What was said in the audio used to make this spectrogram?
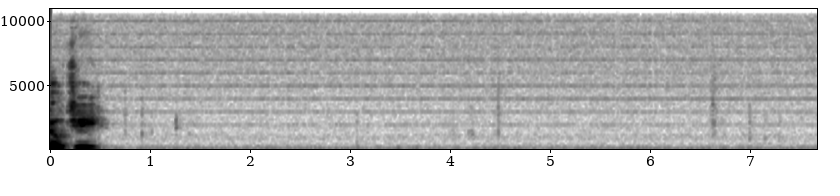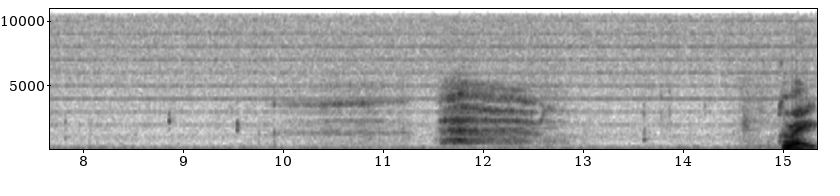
Choji. Great.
